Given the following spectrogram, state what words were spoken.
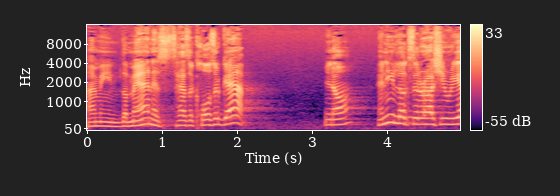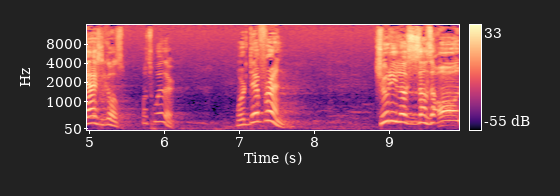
I mean, the man has, has a closer gap, you know? And he looks at her, how she reacts, and goes, What's with her? We're different. Judy looks at son and says, Oh,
